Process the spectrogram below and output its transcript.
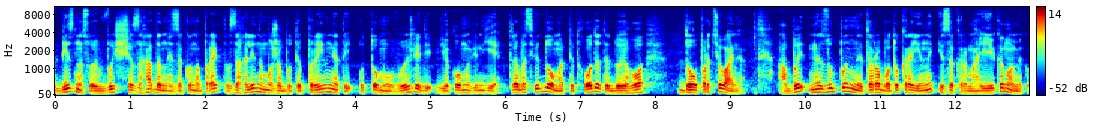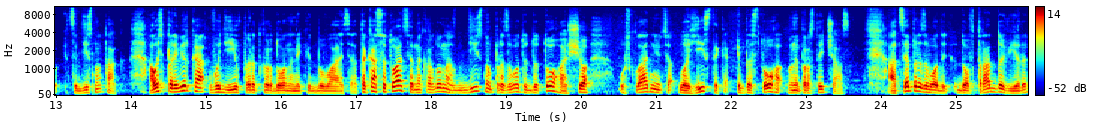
бізнесу вище згаданий законопроект взагалі не може бути прийнятий у тому вигляді, в якому він є. Треба свідомо підходити до його доопрацювання, аби не зупинити роботу країни і, зокрема, її економіку. І це дійсно так. А ось перевірка водіїв перед кордоном, як відбувається. Така ситуація на кордонах дійсно призводить до того, що ускладнюється логістика і без того в непростий час. А це призводить до втрат довіри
